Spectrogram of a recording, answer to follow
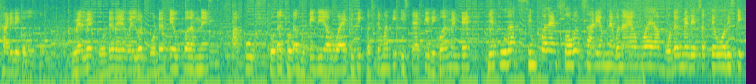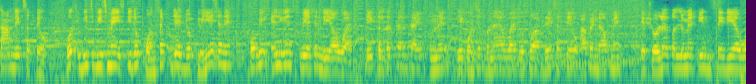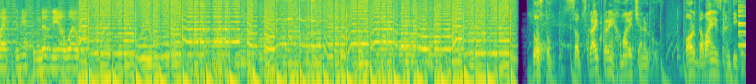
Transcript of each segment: साड़ी देखो दोस्तों। Velvet border है। वेलवेट बॉर्डर के ऊपर हमने आपको छोटा छोटा बुट्टी दिया हुआ है क्योंकि कस्टमर की इस टाइप की रिक्वायरमेंट है। ये पूरा सिंपल एंड सोबर साड़ी हमने बनाया हुआ है। आप बॉर्डर में देख सकते हो और इसकी काम देख सकते हो। और बीच बीच में इसकी जो कॉन्सेप्ट जो क्रिएशन है, वो भी एलिगेंस क्रिएशन दिया हुआ है। एक कलकत्ता टाइप हमने ये कॉन्सेप्ट बनाया हुआ है। दोस्तों, आप देख सकते हो अप एंड डाउन में ये शोल्डर पल्लू में तीन बुट्टे दिया हुआ है, कितने सुंदर दिया हुआ है। दोस्तों सब्सक्राइब करें हमारे चैनल को और दबाएँ इस घंटी को।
